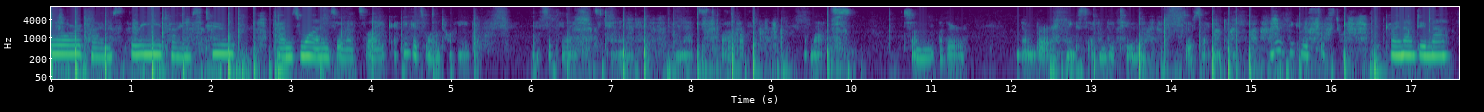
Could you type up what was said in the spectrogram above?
4 times 3 times 2 times 1. So that's like, I think it's 120, but it's something like that's 10, and that's 12, and that's some other number, like 72, so 720. I think it was 620. Can I not do math?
